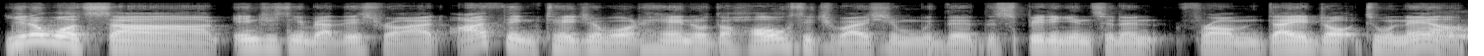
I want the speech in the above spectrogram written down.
You know what's uh, interesting about this, right? I think TJ Watt handled the whole situation with the, the spitting incident from day dot till now.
